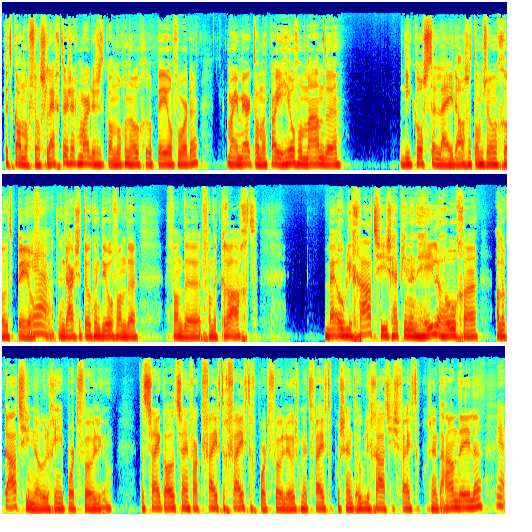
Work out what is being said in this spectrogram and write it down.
het kan nog veel slechter, zeg maar. Dus het kan nog een hogere payoff worden. Maar je merkt dan, dan kan je heel veel maanden die kosten leiden als het om zo'n grote payoff Ja. gaat. En daar zit ook een deel van de, van, de, van de kracht. Bij obligaties heb je een hele hoge allocatie nodig in je portfolio. Dat zei ik al, het zijn vaak 50-50 portfolio's met 50% obligaties, 50% aandelen. Ja.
